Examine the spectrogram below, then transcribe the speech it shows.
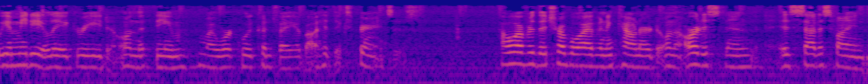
we immediately agreed on the theme my work would convey about his experiences. However, the trouble I've encountered on the artist end is satisfying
